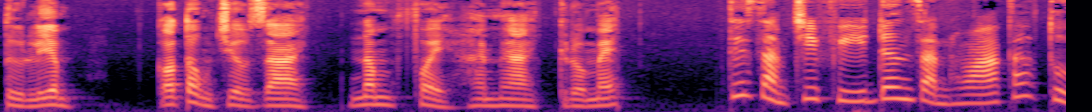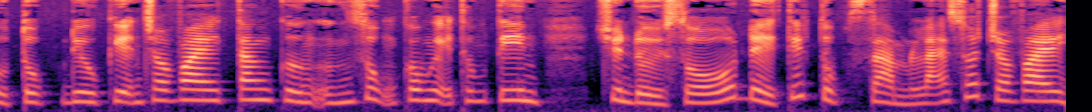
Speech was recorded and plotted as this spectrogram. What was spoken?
Từ Liêm, có tổng chiều dài 5,22 km. Tiết giảm chi phí đơn giản hóa các thủ tục điều kiện cho vay, tăng cường ứng dụng công nghệ thông tin, chuyển đổi số để tiếp tục giảm lãi suất cho vay,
